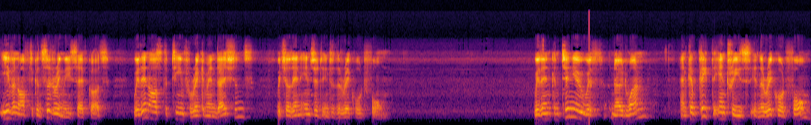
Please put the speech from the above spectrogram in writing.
even after considering these safeguards. We then ask the team for recommendations, which are then entered into the record form. We then continue with Node 1 and complete the entries in the record form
